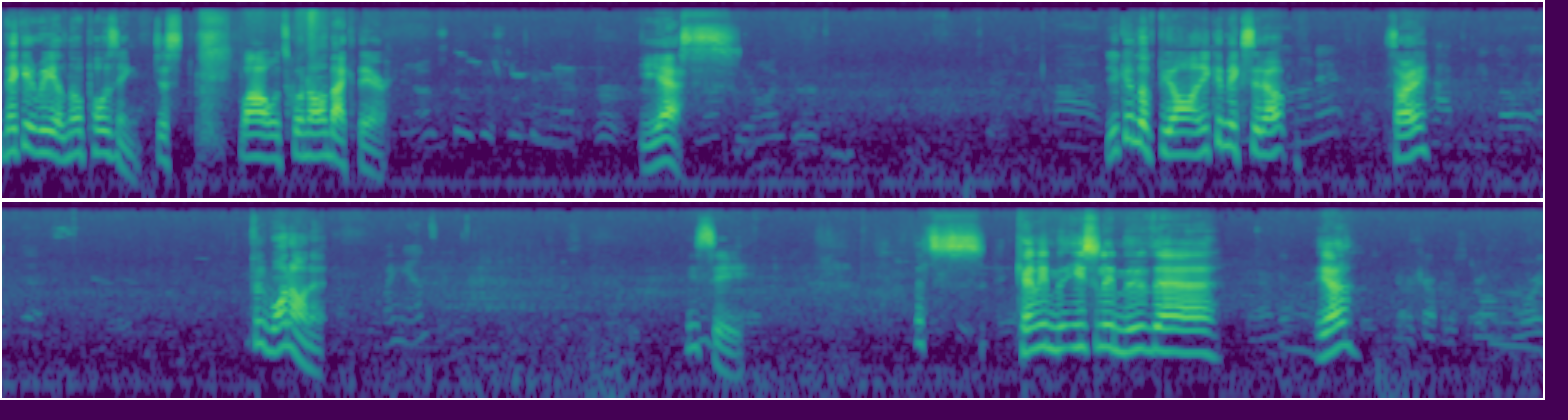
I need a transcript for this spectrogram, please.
make it real, no posing. Just, wow, what's going on back there? Yes. You can look beyond, you can mix it up. Sorry? Put one on it. Me see. Let's. Can we easily move the? Yeah. Got a couple of strong boys.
